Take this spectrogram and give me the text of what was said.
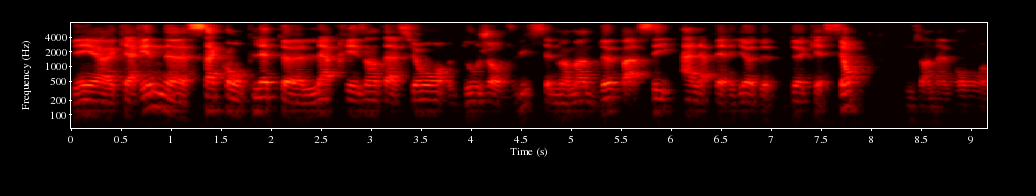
Bien, euh, Karine, ça complète euh, la présentation d'aujourd'hui. C'est le moment de passer à la période de questions. Nous en avons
